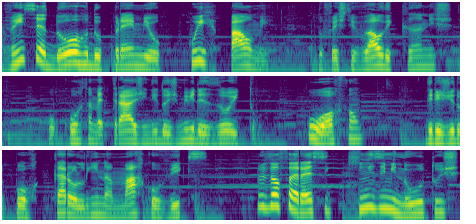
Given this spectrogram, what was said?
Vencedor do prêmio Queer Palme do Festival de Cannes, o curta-metragem de 2018 o Órfão, dirigido por Carolina Markovics, nos oferece 15 minutos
